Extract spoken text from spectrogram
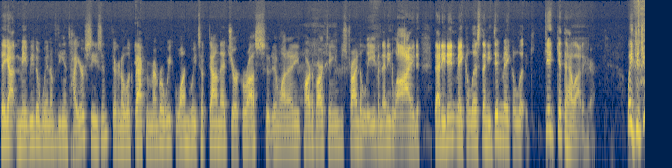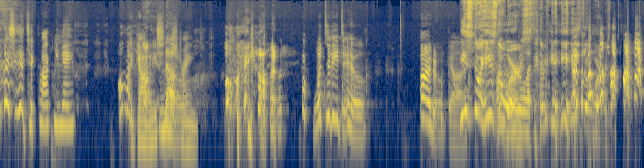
They got maybe the win of the entire season. They're going to look back. Remember week one, we took down that jerk Russ who didn't want any part of our team, He was trying to leave, and then he lied that he didn't make a list. Then he did make a list. Get, get the hell out of here. Wait, did you guys see that TikTok he made? Oh my God, Oh, he's so No. strange. Oh my God. What did he do? I know. Oh God. He's the he's the I'll worst. I mean, he is the worst.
